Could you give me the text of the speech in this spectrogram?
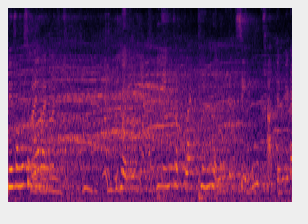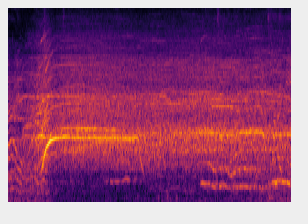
มีความรู้สึกว่าเหมือนลิงกับ Blackpink เหมือนมันเป็นสิ่งที่ขาดกันไม่ได้อะที่อยากจะบอกว่าถ้าไม่มี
